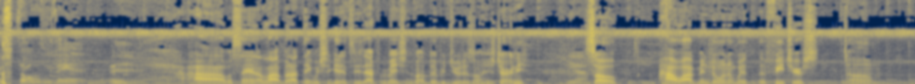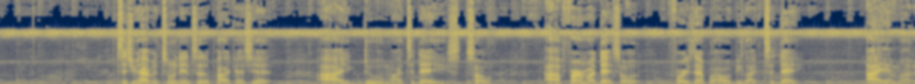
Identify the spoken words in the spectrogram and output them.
So what was we saying? Ah, I was saying a lot, but I think we should get into these affirmations while Baby Judah's on his journey. Yeah. So, how I've been doing it with the features, um, since you haven't tuned into the podcast yet, I do my todays. So, I affirm my day. So, for example, I would be like, today, I am a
